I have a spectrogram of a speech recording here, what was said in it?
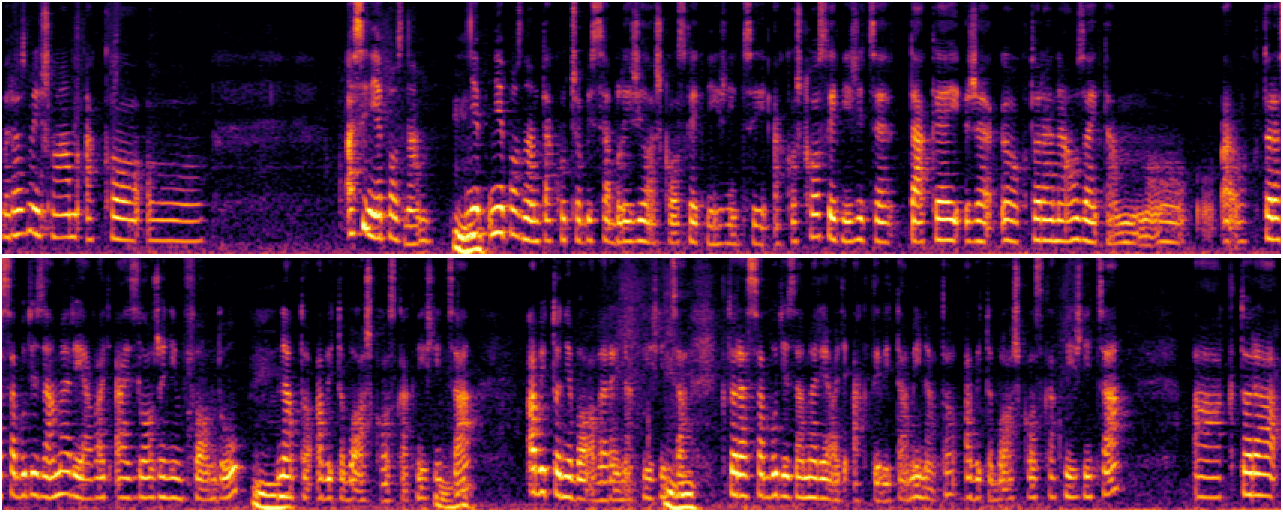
rozmýšľam, ako uh asi nepoznám. Mm-hmm. Ne, nepoznám takú, čo by sa blížila školskej knižnici. Ako školskej knižnice takej, že, ktorá naozaj tam, ktorá sa bude zameriavať aj zložením fondu mm-hmm. na to, aby to bola školská knižnica, mm-hmm. aby to nebola verejná knižnica, mm-hmm. ktorá sa bude zameriavať aktivitami na to, aby to bola školská knižnica a ktorá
